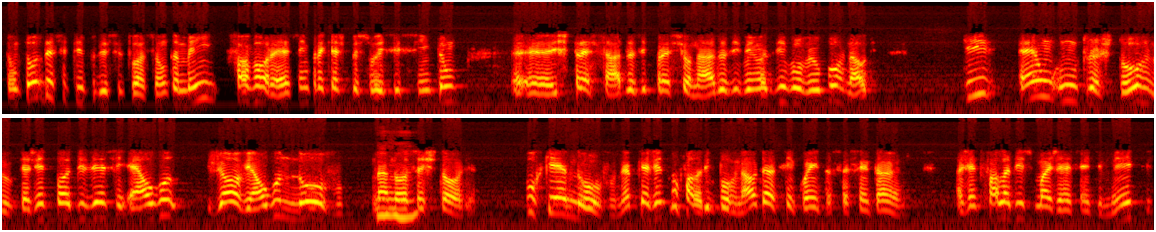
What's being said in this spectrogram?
Então, todo esse tipo de situação também favorecem para que as pessoas se sintam é, é, estressadas e pressionadas e venham a desenvolver o burnout, que é um, um, transtorno que a gente pode dizer assim, é algo jovem, algo novo na uhum. nossa história. Por que é novo? Né? Porque a gente não fala de burnout há 50, 60 anos. A gente fala disso mais recentemente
